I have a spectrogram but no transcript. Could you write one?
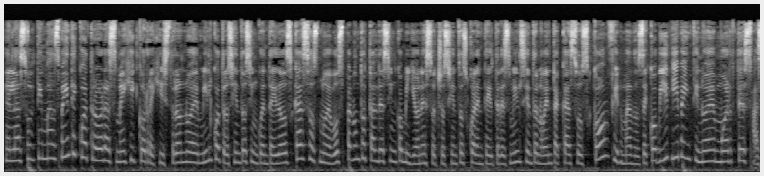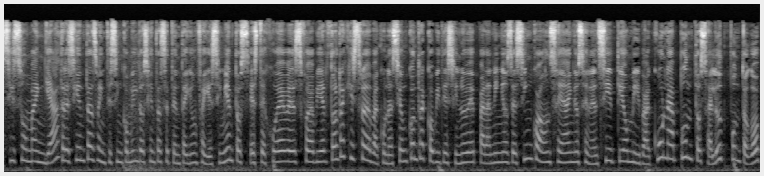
En las últimas 24 horas, México registró 9.452 casos nuevos para un total de 5.843.190 casos confirmados de COVID y 29 muertes. Así suman ya 325.271 fallecimientos. Este jueves fue abierto el registro de vacunación contra COVID-19 para niños de 5 a 11 años en el sitio mivacuna.salud.gov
